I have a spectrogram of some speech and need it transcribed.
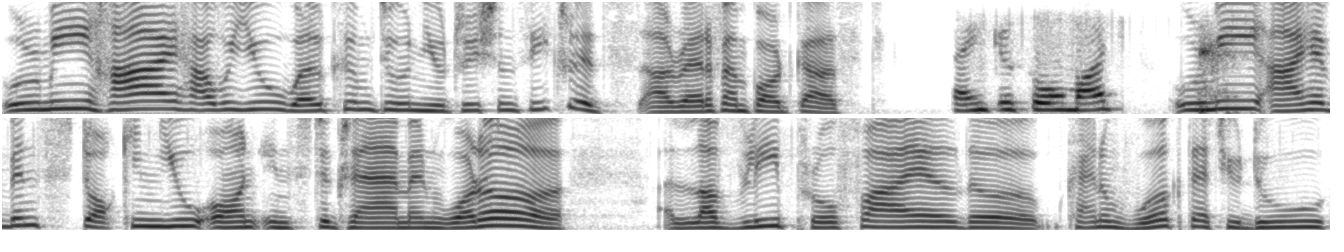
Urmi, hi, how are you? Welcome to Nutrition Secrets, our Red FM podcast. Thank you so much. Urmi, I have been stalking you on Instagram, and what a, a lovely profile, the kind of work that you do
